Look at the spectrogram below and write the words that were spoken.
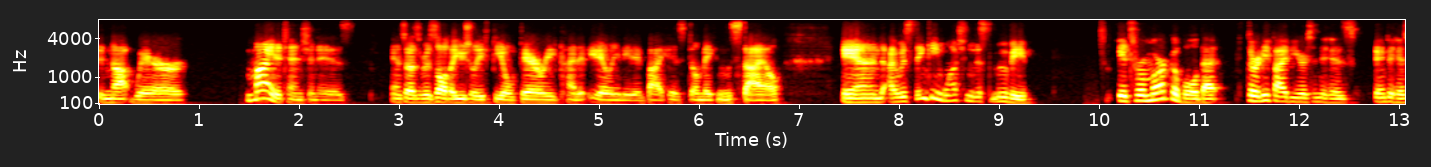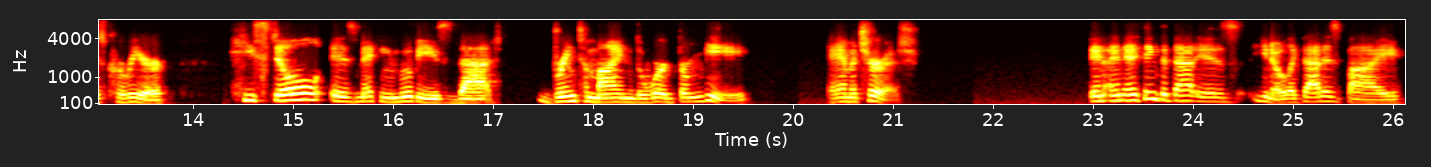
not where my attention is. And so as a result, I usually feel very kind of alienated by his filmmaking style. And I was thinking watching this movie, it's remarkable that 35 years into his into his career, he still is making movies that bring to mind the word for me, amateurish. And and I think that that is, you know, like that is by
